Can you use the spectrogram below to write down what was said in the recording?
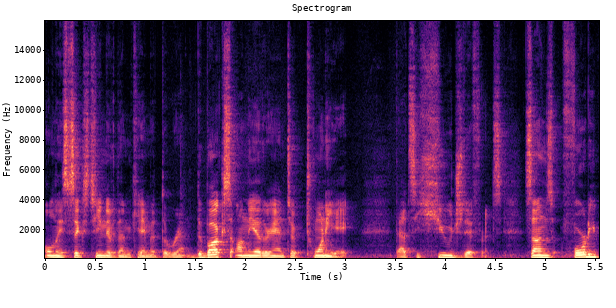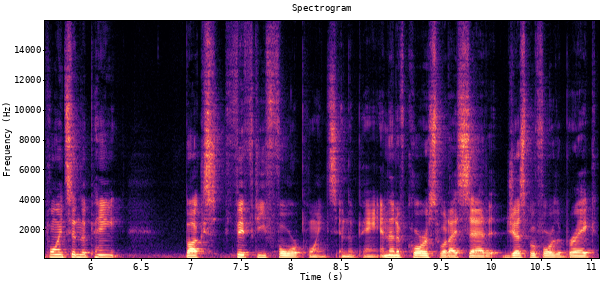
Only 16 of them came at the rim. The Bucks, on the other hand, took 28. That's a huge difference. Suns 40 points in the paint, Bucks 54 points in the paint. And then of course what I said just before the break,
